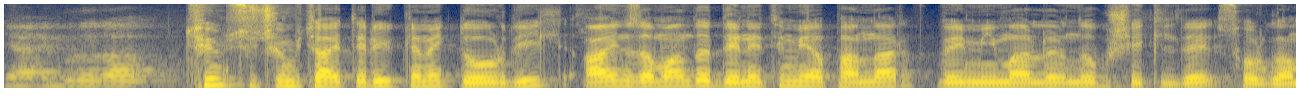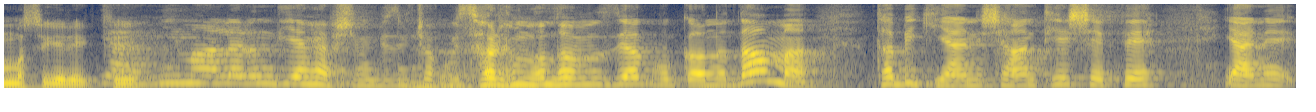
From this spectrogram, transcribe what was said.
Yani burada tüm suçu müteahhitlere yüklemek doğru değil. Aynı zamanda denetimi yapanlar ve mimarların da bu şekilde sorgulanması gerektiği. Yani mimarların diyemem şimdi bizim çok bir sorumluluğumuz yok bu konuda ama tabii ki yani şantiye şefi yani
